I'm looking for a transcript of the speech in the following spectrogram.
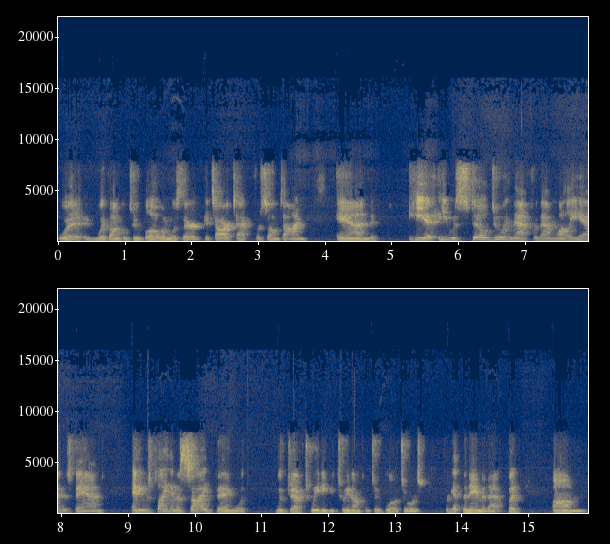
with with Uncle Tupelo and was their guitar tech for some time, and he he was still doing that for them while he had his band, and he was playing in a side thing with with Jeff Tweedy between Uncle Tupelo tours. Forget the name of that, but um,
